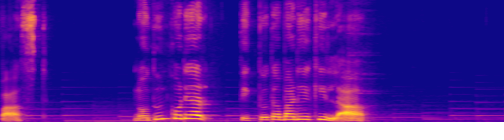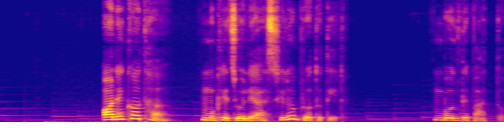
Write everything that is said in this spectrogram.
পাস্ট নতুন করে আর তিক্ততা বাড়িয়ে কি লাভ? অনেক কথা। মুখে চলে আসছিল ব্রততির। বলতে পারত,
